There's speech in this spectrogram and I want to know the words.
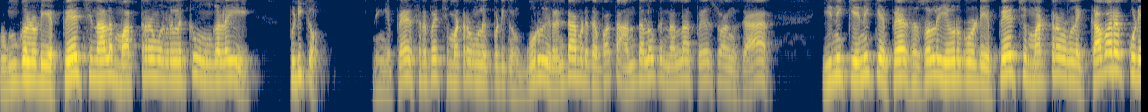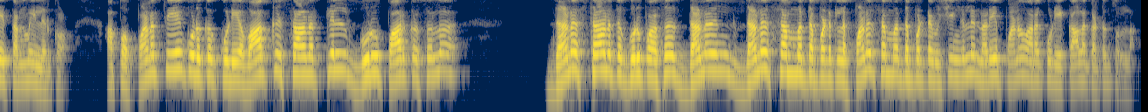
உங்களுடைய பேச்சினால் மற்றவர்களுக்கு உங்களை பிடிக்கும். நீங்கள் பேசுகிற பேச்சு மற்றவங்களுக்கு பிடிக்கும். குரு ரெண்டாம் இடத்தை பார்த்தா அந்த அளவுக்கு நல்லா பேசுவாங்க சார். இன்னைக்கு இன்னைக்கு பேச சொல்ல இவர்களுடைய பேச்சு மற்றவர்களை கவரக்கூடிய தன்மையில் இருக்கும். அப்போ பணத்தையும் கொடுக்கக்கூடிய வாக்கு ஸ்தானத்தில் குரு பார்க்க சொல்ல தனஸ்தானத்தை குரு பார்க்க சொல்ல தன தன சம்மந்தப்பட்டத்தில் பண சம்மந்தப்பட்ட விஷயங்களில் நிறைய பணம் வரக்கூடிய காலகட்டம் சொல்லலாம்.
